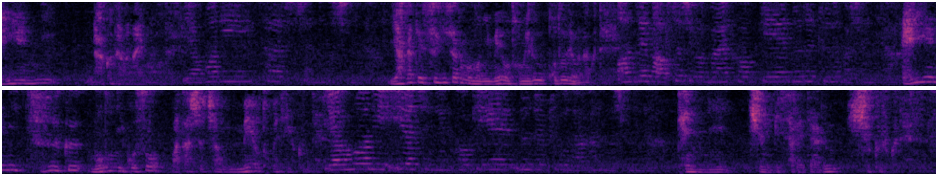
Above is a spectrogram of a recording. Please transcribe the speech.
遠になくならないものです。やがて過ぎ去るものに目を留めることではなくて永遠に続くものにこそ私たちは目を止めていくんです。天に準備されてある祝福です。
